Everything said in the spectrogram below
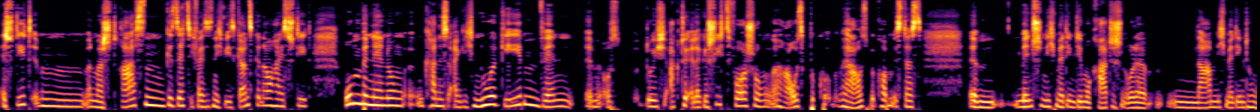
Es steht im, im Straßengesetz, ich weiß es nicht, wie es ganz genau heißt, steht, Umbenennung äh, kann es eigentlich nur geben, wenn ähm, aus, durch aktuelle Geschichtsforschung herausbeko- herausbekommen ist, dass ähm, Menschen nicht mehr dem demokratischen oder ähm, Namen nicht mehr dem dem-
